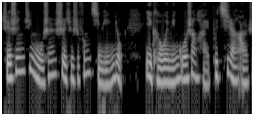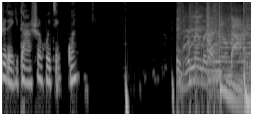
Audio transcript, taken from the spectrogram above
学生俊武绅士却是风起云涌，亦可为民国上海不期然而至的一大社会景观。Hey.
